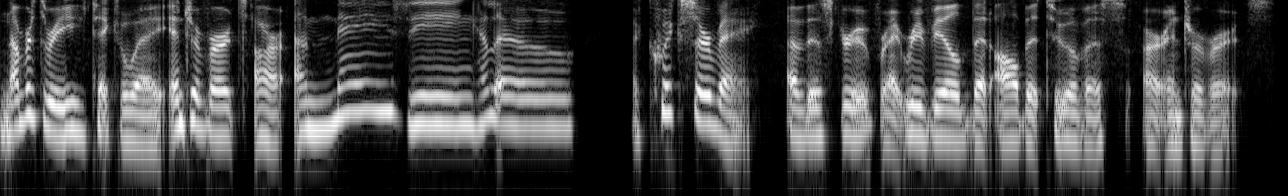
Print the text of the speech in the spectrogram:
Number three takeaway introverts are amazing. Hello. A quick survey of this group, right, revealed that all but two of us are introverts.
